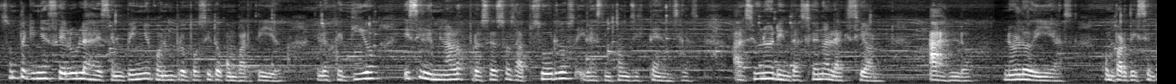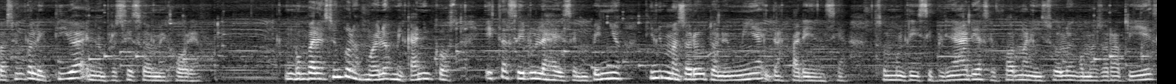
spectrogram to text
son pequeñas células de desempeño con un propósito compartido. El objetivo es eliminar los procesos absurdos y las inconsistencias, hacia una orientación a la acción. Hazlo, no lo digas, con participación colectiva en el proceso de mejora. En comparación con los modelos mecánicos, estas células de desempeño tienen mayor autonomía y transparencia, son multidisciplinarias, se forman y disuelven con mayor rapidez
